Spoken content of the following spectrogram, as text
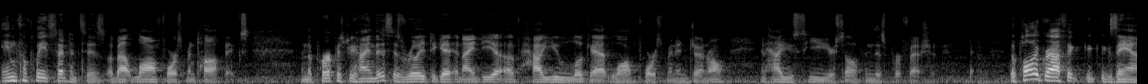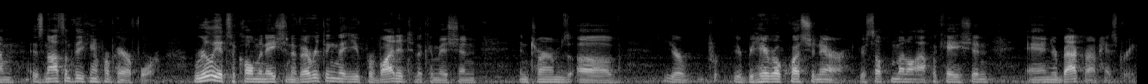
incomplete sentences about law enforcement topics. And the purpose behind this is really to get an idea of how you look at law enforcement in general and how you see yourself in this profession. The polygraphic exam is not something you can prepare for. Really, it's a culmination of everything that you've provided to the commission in terms of your, your behavioral questionnaire, your supplemental application, and your background history.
